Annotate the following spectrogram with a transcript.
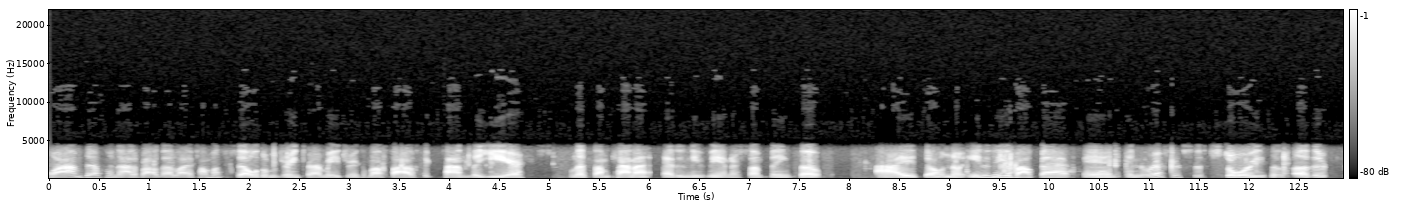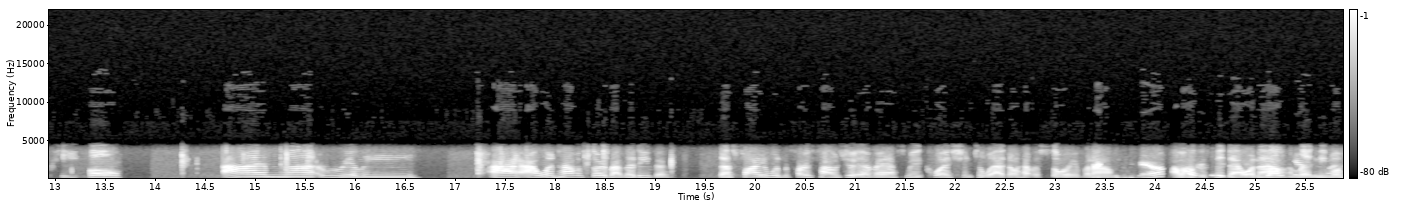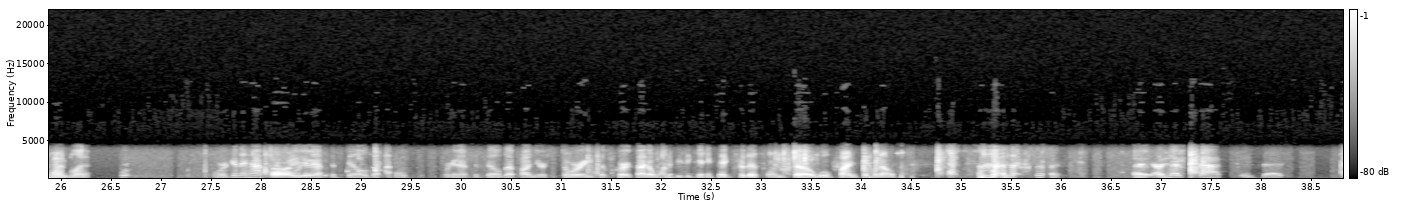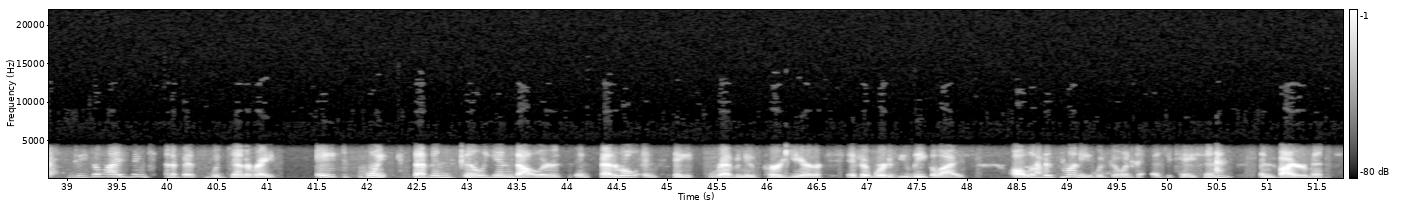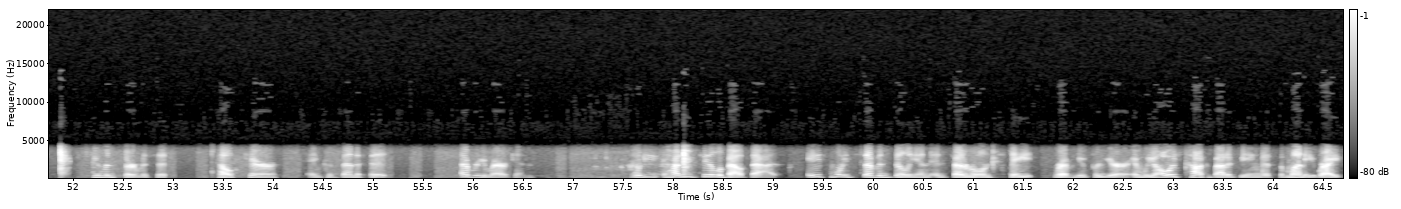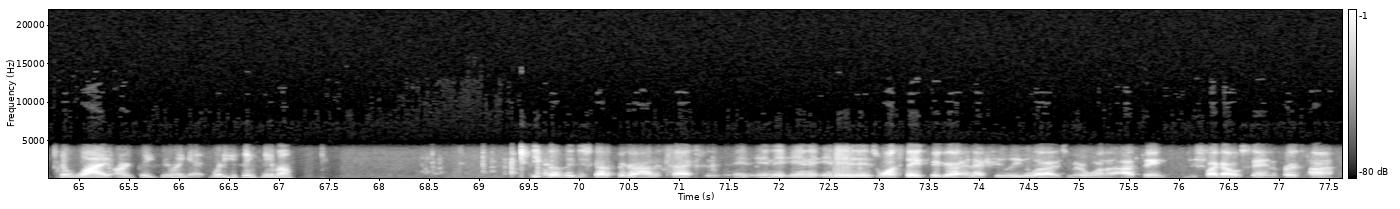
Well, I'm definitely not about that life. I'm a seldom drinker. I may drink about five, six times a year, unless I'm kind of at an event or something. So I don't know anything about that. And in reference to stories of other people, I'm not really. I I wouldn't have a story about that either. That's probably one of the first times you ever asked me a question to where I don't have a story. But um, No. I'm gonna have to sit that one Well, out and let Nemo what? handle it. We're gonna have to Oh, we're yeah. gonna have to build up. We're gonna have to build up on your stories. Of course, I don't want to be the guinea pig for this one, so we'll find someone else. Right, our next fact is that legalizing cannabis would generate eight point seven billion dollars in federal and state revenue per year if it were to be legalized. All of this money would go into education, environment, human services, healthcare, and could benefit every American. What do you how do you feel about that? 8.7 billion in federal and state revenue per year. And we always talk about it being that the money, right? So why aren't they doing it? What do you think, Nemo? because they just got to figure out how to tax it, and, and it and it, and it is once they figure out and actually legalize marijuana, I think just like I was saying the first time,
